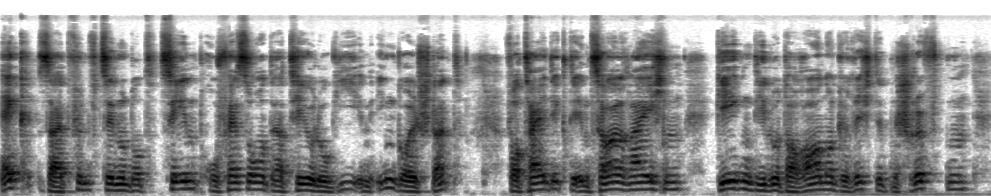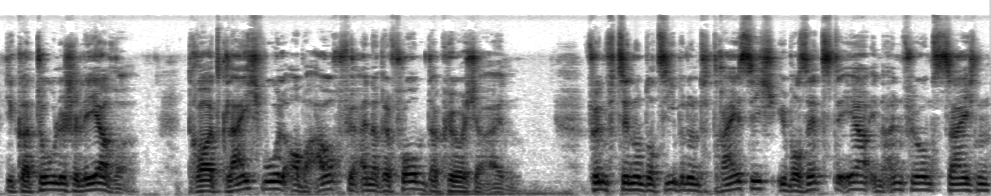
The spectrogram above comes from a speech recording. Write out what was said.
Eck, seit 1510 Professor der Theologie in Ingolstadt, verteidigte in zahlreichen gegen die Lutheraner gerichteten Schriften die katholische Lehre, trat gleichwohl aber auch für eine Reform der Kirche ein. 1537 übersetzte er in Anführungszeichen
